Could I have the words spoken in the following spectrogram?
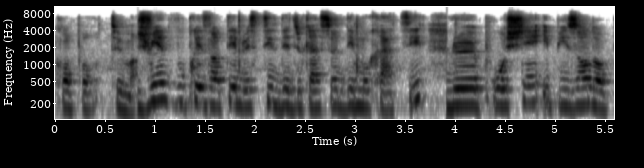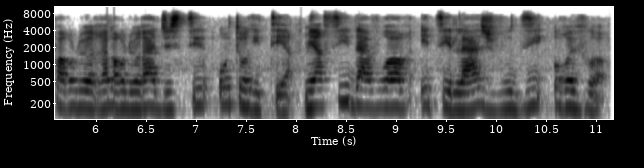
comportement. Je viens de vous présenter le style d'éducation démocratique. Le prochain épisode, on parlera, parlera du style autoritaire. Merci d'avoir été là. Je vous dis au revoir.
